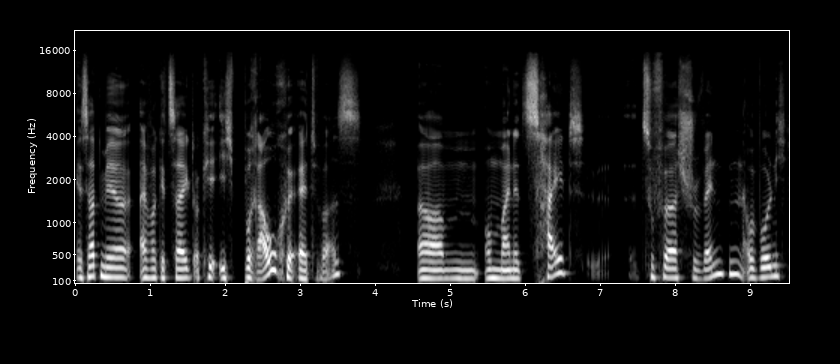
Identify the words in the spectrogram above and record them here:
es hat mir einfach gezeigt, okay, ich brauche etwas, ähm, um meine Zeit äh, zu verschwenden, obwohl nicht,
